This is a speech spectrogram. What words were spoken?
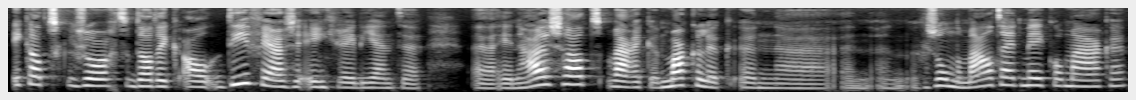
ik had gezorgd dat ik al diverse ingrediënten uh, in huis had, waar ik een makkelijk een, uh, een, een gezonde maaltijd mee kon maken.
